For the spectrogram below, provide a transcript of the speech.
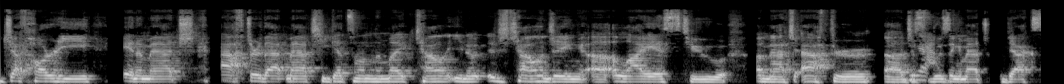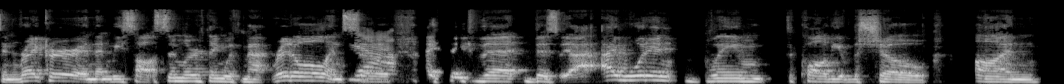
Jeff Hardy in a match. After that match, he gets on the mic, challenge, you know, is challenging uh, Elias to a match after uh, just Yeah. losing a match with Jaxson Ryker, and then we saw a similar thing with Matt Riddle, and so Yeah. I think that this, I, I wouldn't blame the quality of the show on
